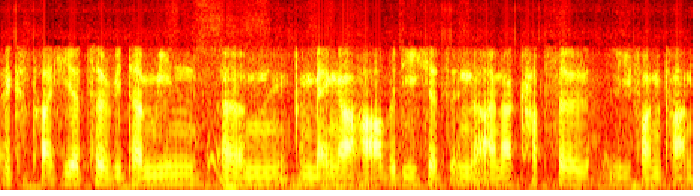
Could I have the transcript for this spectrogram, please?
extrahierte Vitaminmenge habe, die ich jetzt in einer Kapsel liefern kann.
